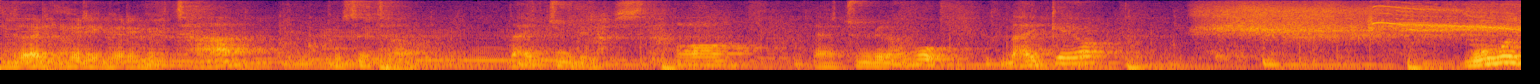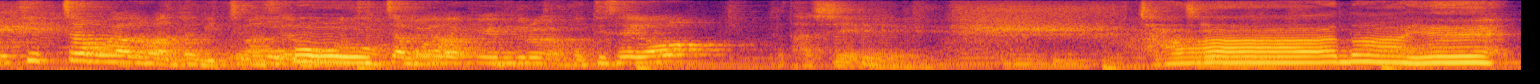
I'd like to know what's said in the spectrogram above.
이글, 이글, 이글, 이글. 자, 독수리처럼 날 준비를 합시다. 날 준비를 하고 날게요. 몸을 T자 모양으로 만든 거 잊지 마세요. 몸을 T자 모양. 힘들어요. 버티세요. 자, 다시. 하나의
